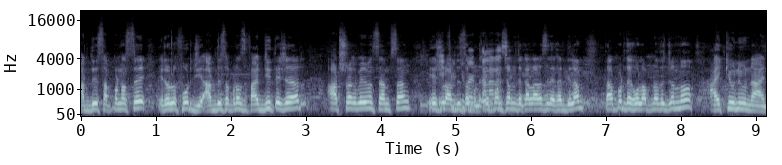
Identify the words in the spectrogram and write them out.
আট দুই ছাপ্পান্ন আছে এটা হলো ফোর জি আট দুই ছাপ্পান্ন আছে ফাইভ জি তেইশ হাজার আটশো টাকা পেয়ে যাবেন স্যামসাং এ ষোলো আট ছাপ্পান্ন এই পঞ্চান্নতে কালার আছে? দেখা দিলাম। তারপর দেখো হলো আপনাদের জন্য আইকিউ নিউ নাইন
